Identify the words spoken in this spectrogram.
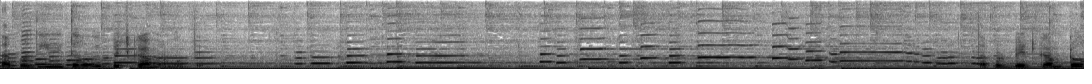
তারপর দিয়ে দিতে হবে ব্রেড ক্রামের মধ্যে। তারপর ব্রেড ক্রামটাও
